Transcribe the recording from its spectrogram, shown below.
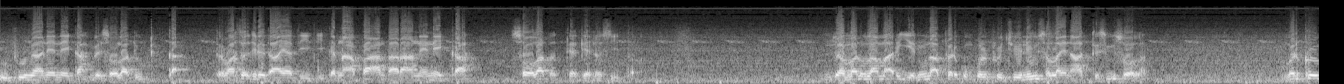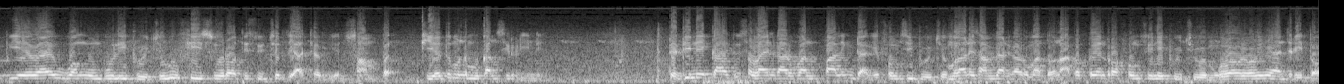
Hubungannya nikah be sholat itu dekat termasuk cerita ayat ini kenapa antara nikah sholat ada di itu zaman ulama riyen nak berkumpul bojo ini selain adus itu sholat Mergo piye wae wong ngumpuli bojo fi surati sujud ya adam yen sampai dia tuh menemukan siri ini. Jadi nikah itu selain karuan paling ndak fungsi bojo. Mulane sampean karo mantu nak kepengen roh fungsine bojo, ngono iki cerita.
